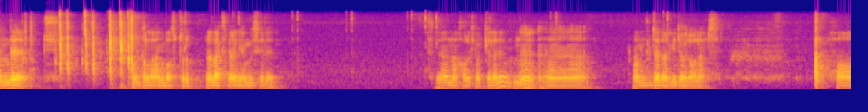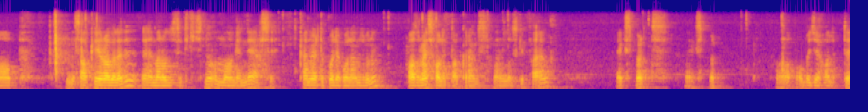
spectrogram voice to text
Endi Ctrl ni bosib turib relax beradigan bo'lsanglar. Sizlarni holatga olib keladi. Uni jadvalga joylab olamiz hop sal qiyinroq bo'ladi marvelosni tikishni umuman olganda yaxshi konvertib qo'yib olamiz buni hozir mana shu holatda olib kiramiz fayl export export hop obj holatda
